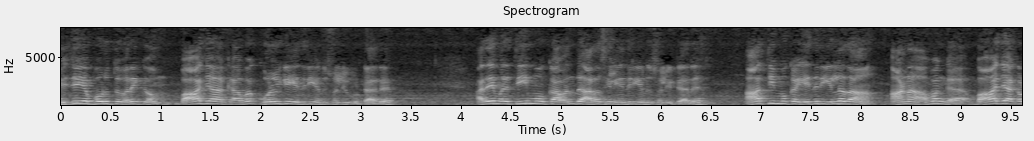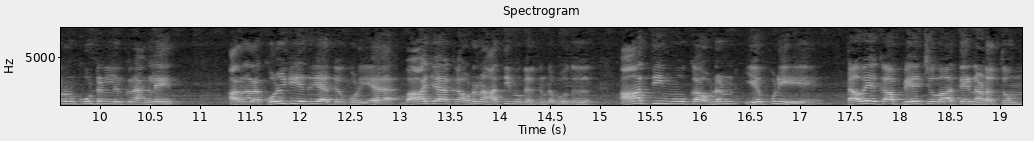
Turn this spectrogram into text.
விஜயை பொறுத்த வரைக்கும் பாஜகவை கொள்கை எதிரி என்று சொல்லிவிட்டாரு. அதே மாதிரி திமுக வந்து அரசியல் எதிரி என்று சொல்லிட்டாரு. அதிமுக எதிரி இல்லைதான். ஆனால் அவங்க பாஜகவுடன் கூட்டணியில் இருக்கிறாங்களே. அதனால கொள்கை எதிரியா இருக்கக்கூடிய பாஜகவுடன் அதிமுக இருக்கின்ற போது அதிமுகவுடன் எப்படி தவையக்கா பேச்சுவார்த்தை நடத்தும்?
